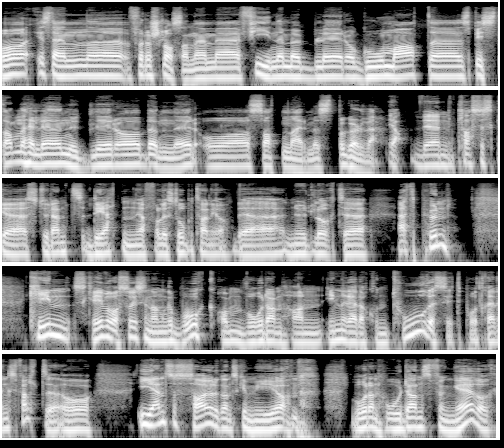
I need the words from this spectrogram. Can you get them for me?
og istedenfor å slå seg ned med fine møbler og god mat, spiste han heller nudler og bønner og satt nærmest på gulvet. Ja, den klassiske studentdietten, iallfall i Storbritannia. Det er nudler til ett pund. Keane skriver også i sin andre bok om hvordan han innreder kontoret sitt på treningsfeltet. og Igjen så sa jo det ganske mye om hvordan hodet hans fungerer.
